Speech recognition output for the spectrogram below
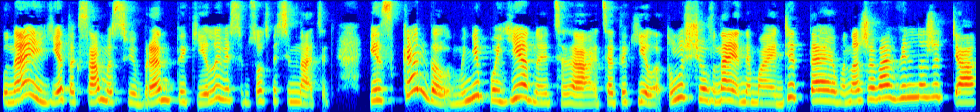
у неї є так само свій бренд текіли 818. І з Кендал мені поєднується ця текіла, тому що в неї немає дітей, вона живе вільне життя,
